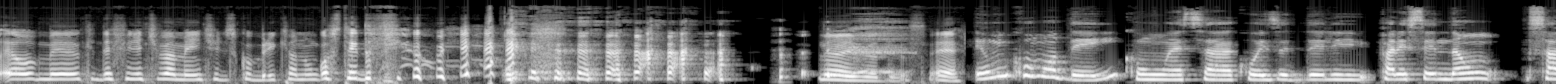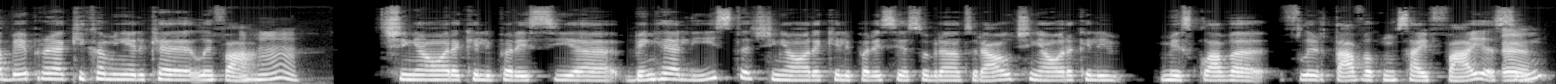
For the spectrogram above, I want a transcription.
eu meio que definitivamente descobri que eu não gostei do filme. Ai, meu Deus. É. Eu me incomodei com essa coisa dele parecer não saber pra que caminho ele quer levar. Uhum. Tinha hora que ele parecia bem realista, tinha hora que ele parecia sobrenatural, tinha hora que ele mesclava, flertava com sci-fi, assim. É.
